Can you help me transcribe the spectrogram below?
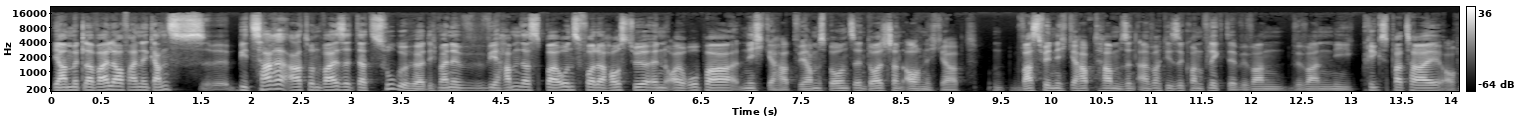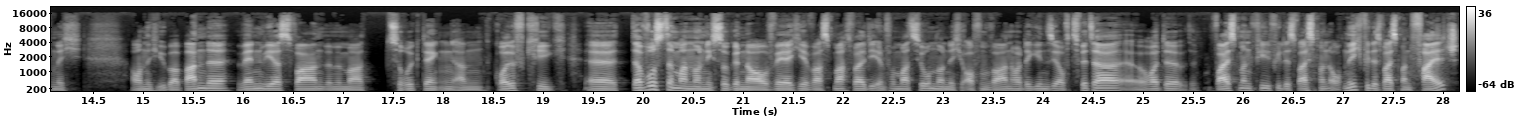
ja mittlerweile auf eine ganz äh, bizarre Art und Weise dazugehört? Ich meine, wir haben das bei uns vor der Haustür in Europa nicht gehabt. Wir haben es bei uns in Deutschland auch nicht gehabt. Und was wir nicht gehabt haben, sind einfach diese Konflikte. Wir waren, wir waren nie Kriegspartei, auch nicht, auch nicht über Bande, wenn wir es waren, wenn wir mal zurückdenken an Golfkrieg, äh, da wusste man noch nicht so genau, wer hier was macht, weil die Informationen noch nicht offen waren. Heute gehen sie auf Twitter, äh, heute weiß man viel, vieles weiß man auch nicht, vieles weiß man falsch.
